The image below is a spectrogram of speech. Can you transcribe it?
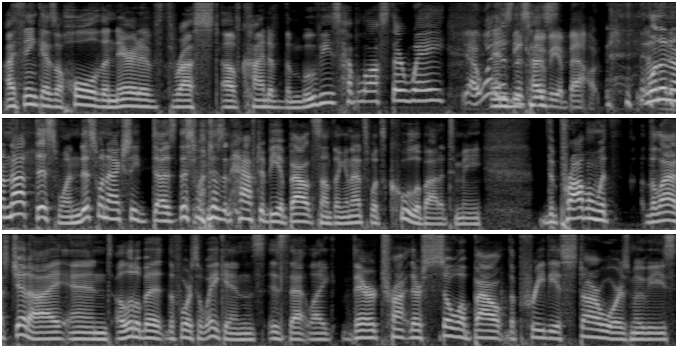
I think as a whole, the narrative thrust of kind of the movies have lost their way. yeah, what and is this because- movie about? well, no, no, not this one. This one actually does. This one doesn't have to be about something, and that's what's cool about it to me. The problem with the Last Jedi and a little bit The Force Awakens is that like they're trying. They're so about the previous Star Wars movies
